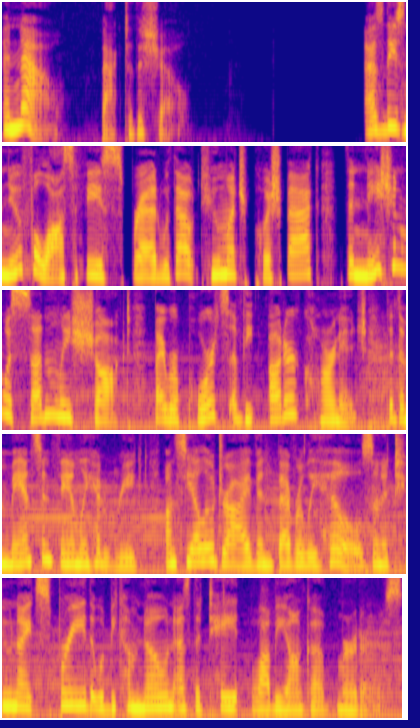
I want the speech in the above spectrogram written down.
And now, back to the show. As these new philosophies spread without too much pushback, the nation was suddenly shocked by reports of the utter carnage that the Manson family had wreaked on Cielo Drive in Beverly Hills in a two night spree that would become known as the Tate LaBianca murders.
